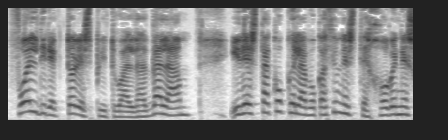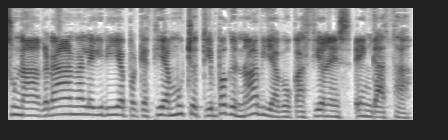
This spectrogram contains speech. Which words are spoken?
fue el director espiritual de Abdalá y destacó que la vocación de este joven es una gran alegría porque hacía mucho tiempo que no había vocaciones en Gaza.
